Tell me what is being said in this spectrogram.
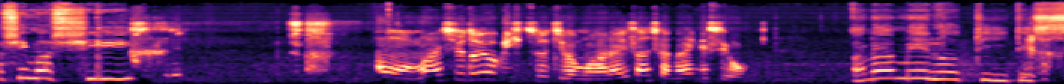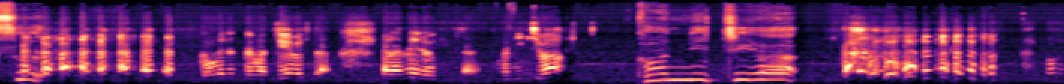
ももしもしう毎週土曜日非通知はもう新井さんしかないんですよ。アラメロディです ごめんなさい、間違えました。アラメロディさん、こんにちは。こんにちはこんに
